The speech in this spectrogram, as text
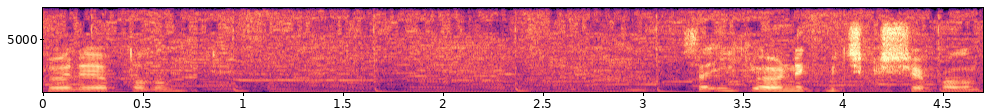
Şöyle yapalım. Mesela ilk örnek bir çıkış yapalım.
